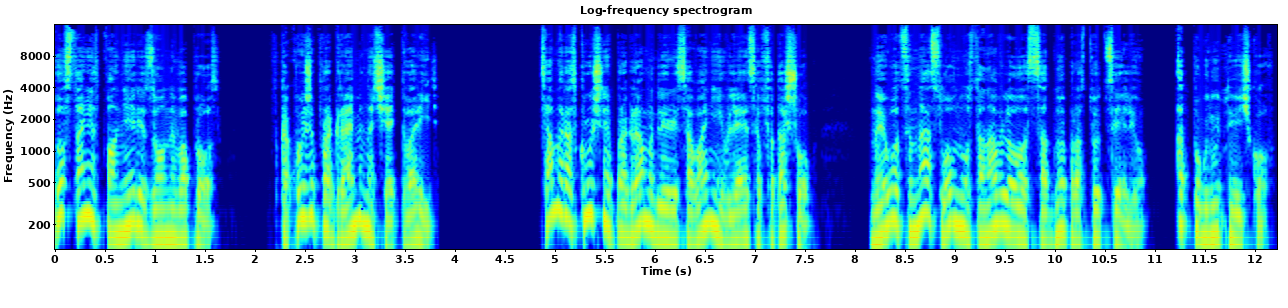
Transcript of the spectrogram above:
то станет вполне резонный вопрос – в какой же программе начать творить? Самой раскрученной программой для рисования является Photoshop, но его цена словно устанавливалась с одной простой целью – отпугнуть новичков.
